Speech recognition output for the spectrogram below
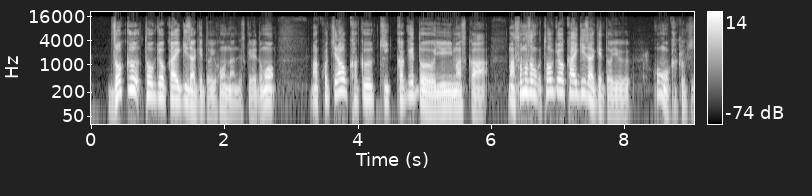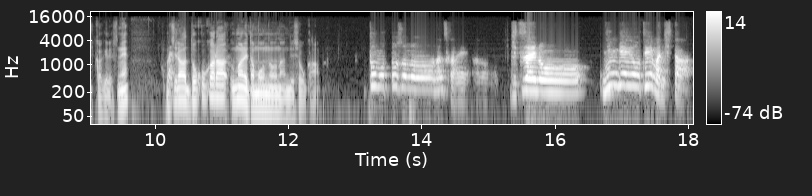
「続東京怪奇酒」という本なんですけれども、まあ、こちらを書くきっかけといいますか、まあ、そもそも「東京怪奇酒」という本を書くきっかけですね。こちらはどこから生まれたものなんでしょうか、ともと、その、なんですかね、あの実在の人間をテーマにした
